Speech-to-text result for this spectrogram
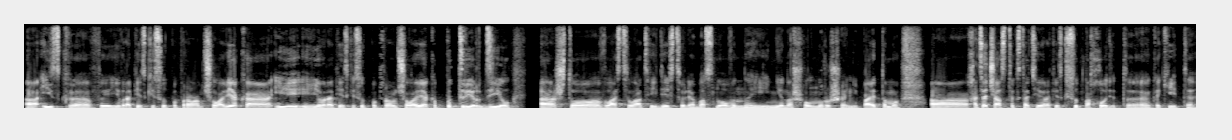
а, иск в Европейский суд по правам человека. И Европейский суд по правам человека подтвердил что власти Латвии действовали обоснованно и не нашел нарушений. Поэтому, хотя часто, кстати, Европейский суд находит какие-то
